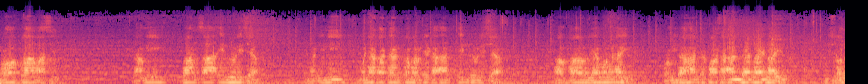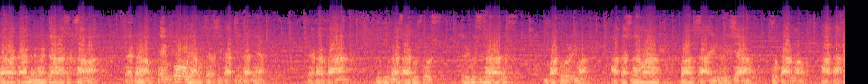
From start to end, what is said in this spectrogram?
Proklamasi. Kami bangsa Indonesia. Dengan ini menyatakan kemerdekaan Indonesia. Hal-hal yang mengenai pemindahan kekuasaan dan lain-lain diselenggarakan dengan cara seksama dan dalam tempo yang sesingkat-singkatnya. Jakarta, 17 Agustus 1945 atas nama bangsa Indonesia Soekarno Hatta.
